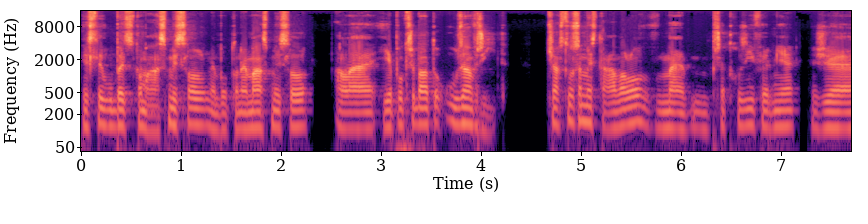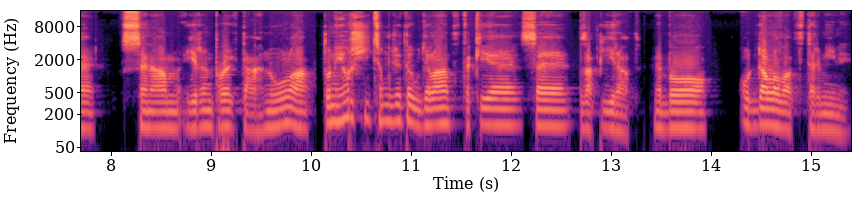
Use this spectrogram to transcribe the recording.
Jestli vůbec to má smysl nebo to nemá smysl, ale je potřeba to uzavřít. Často se mi stávalo v mé předchozí firmě, že se nám jeden projekt táhnul a to nejhorší, co můžete udělat, tak je se zapírat nebo oddalovat termíny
